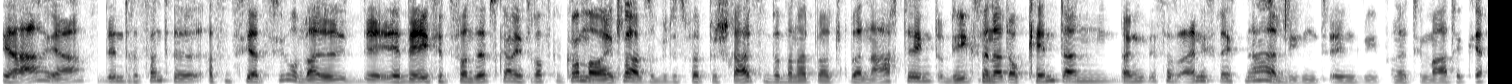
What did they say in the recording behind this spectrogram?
Ja, ja, eine interessante Assoziation, weil da wäre ich jetzt von selbst gar nicht drauf gekommen, aber klar, so wie du es gerade beschreibst und wenn man halt mal drüber nachdenkt und die X-Men halt auch kennt, dann, dann ist das eigentlich recht naheliegend irgendwie von der Thematik her,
